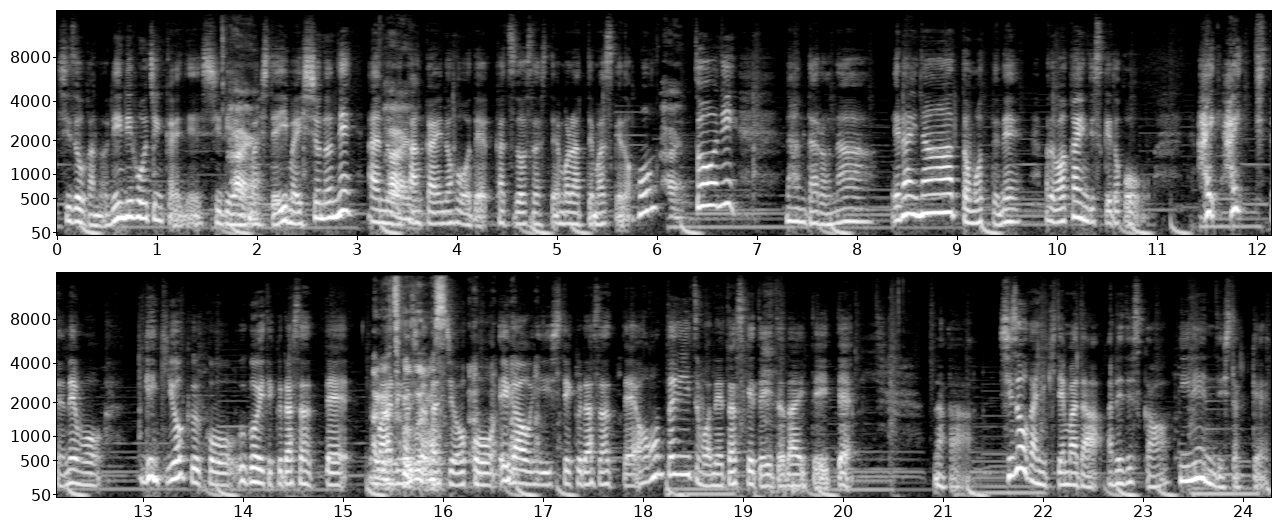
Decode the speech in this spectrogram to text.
静岡の倫理法人会で知り合いまして、はい、今一緒のね、あの、はい、単会の方で活動させてもらってますけど、本当に、なんだろうな、偉いなと思ってね、まだ若いんですけど、こう、はい、はいって言ってね、もう、元気よくこう動いてくださって、周りの人たちをこう笑顔にしてくださって、本当にいつもね、助けていただいていて、なんか、静岡に来てまだ、あれですか ?2 年でしたっけ？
